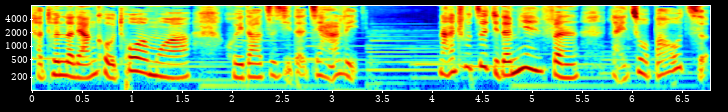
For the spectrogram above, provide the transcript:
他吞了两口唾沫，回到自己的家里，拿出自己的面粉来做包子。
